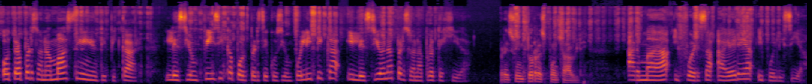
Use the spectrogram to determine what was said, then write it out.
Otra persona más sin identificar. Lesión física por persecución política y lesión a persona protegida. Presunto responsable. Armada y Fuerza Aérea y Policía.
